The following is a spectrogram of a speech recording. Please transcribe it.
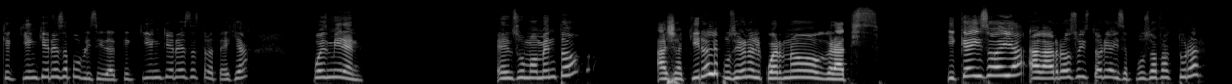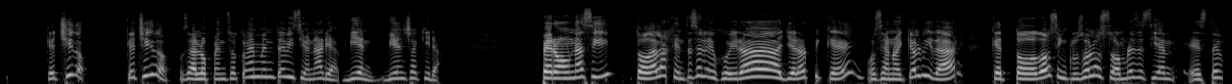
que quién quiere esa publicidad, que quién quiere esa estrategia. Pues miren, en su momento a Shakira le pusieron el cuerno gratis. ¿Y qué hizo ella? Agarró su historia y se puso a facturar. Qué chido, qué chido. O sea, lo pensó con mente visionaria. Bien, bien Shakira. Pero aún así, toda la gente se le dejó ir a Gerard Piqué. O sea, no hay que olvidar que todos, incluso los hombres, decían, este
